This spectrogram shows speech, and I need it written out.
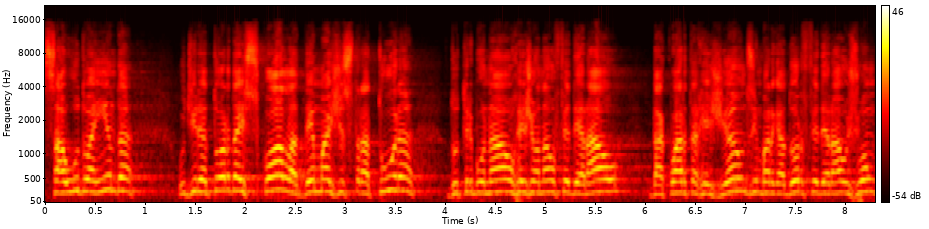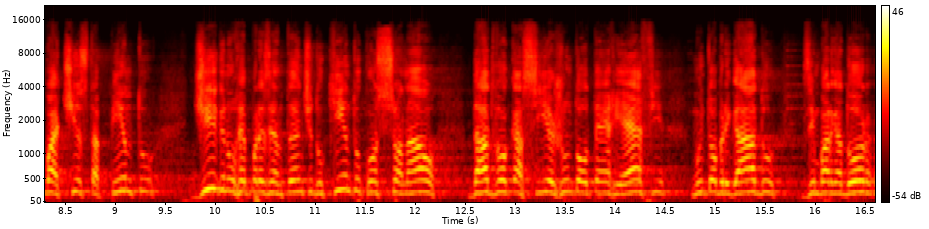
Saúdo ainda o diretor da Escola de Magistratura do Tribunal Regional Federal, da Quarta Região, desembargador federal João Batista Pinto, digno representante do quinto constitucional da advocacia junto ao TRF. Muito obrigado, desembargador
